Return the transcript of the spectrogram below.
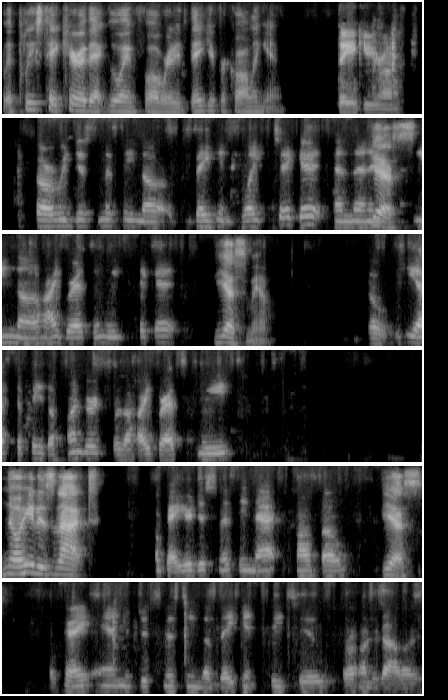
But please take care of that going forward, and thank you for calling in. Thank you, Your Honor. So are we dismissing the vacant blight ticket and then Yes. including the high grass and weed ticket? Yes, ma'am. So he has to pay the hundred for the high grass and weeds? No, he does not. Okay, you're dismissing that also, Yes, okay? And you're dismissing the vacant fee too for a hundred dollars.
